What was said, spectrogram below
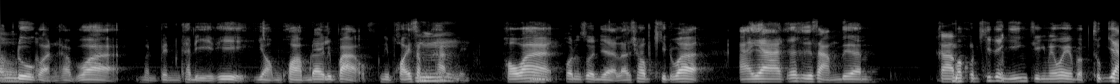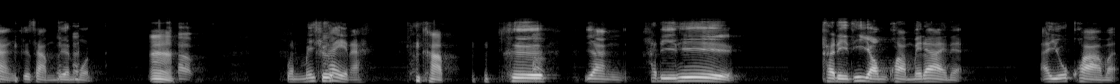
ต้องดูก่อนครับว่ามันเป็นคดีที่ยอมความได้หรือเปล่า นี่พอยต์สำคัญเลย เพราะว่าคนส่วนใหญ่เราชอบคิดว่า อาญาก็คือสามเดือนครับบางคนคิดอย่างนี้จริงๆนะเว้ยแบบทุกอย่างคือสามเดือนหมดอ่าครับ มันไม่ใช่นะครับ คือครับอย่างคดีที่คดีที่ยอมความไม่ได้เนี่ย อายุความอะ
